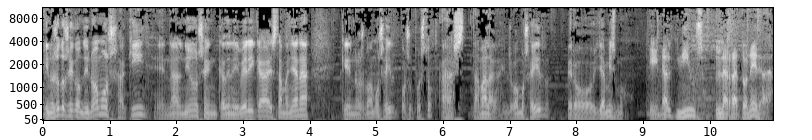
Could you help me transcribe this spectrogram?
Y nosotros que continuamos aquí en Al News, en Cadena Ibérica, esta mañana, que nos vamos a ir, por supuesto, hasta Málaga. Y nos vamos a ir, pero ya mismo. En Alt News, La Ratonera,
